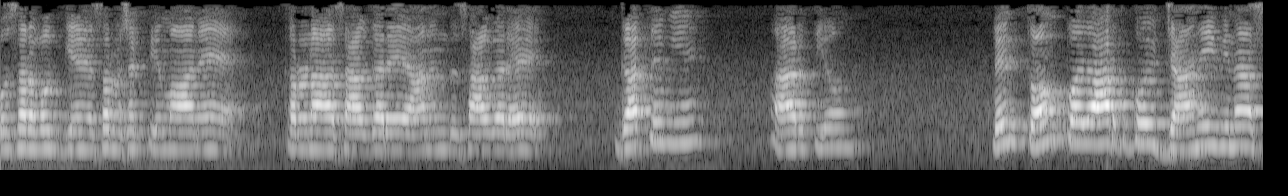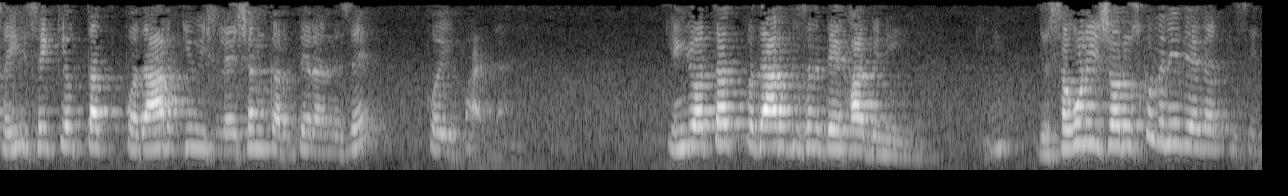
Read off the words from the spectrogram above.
वो सर्वज्ञ है, सर्वशक्तिमान है, करुणा सागर है, आनंद सागर है, गाते भी हैं आरतियों में। लेकिन तम पदार्थ को जाने बिना सही से क्यों तत्पदार्थ की विश्लेषण करते रहने से कोई फ़ायदा नहीं। क्योंकि वह तत्पदार्थ किसी ने देखा भी नहीं है। जो सगुण ईश्वर उसको भी नहीं देगा किसी ने।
